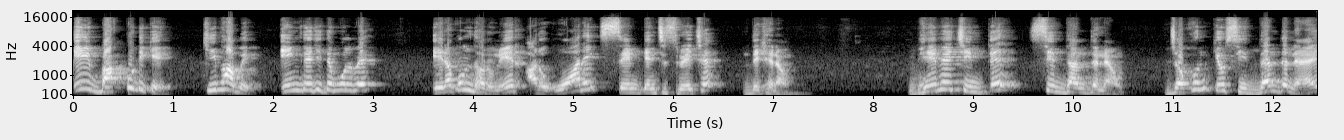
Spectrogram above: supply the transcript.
এই বাক্যটিকে কীভাবে ইংরেজিতে বলবে। এরকম ধরনের আরও অনেক সেন্টেন্সেস রয়েছে, দেখে নাও। ভেবে চিনতে সিদ্ধান্ত নাও। যখন কেউ সিদ্ধান্ত নেয়,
